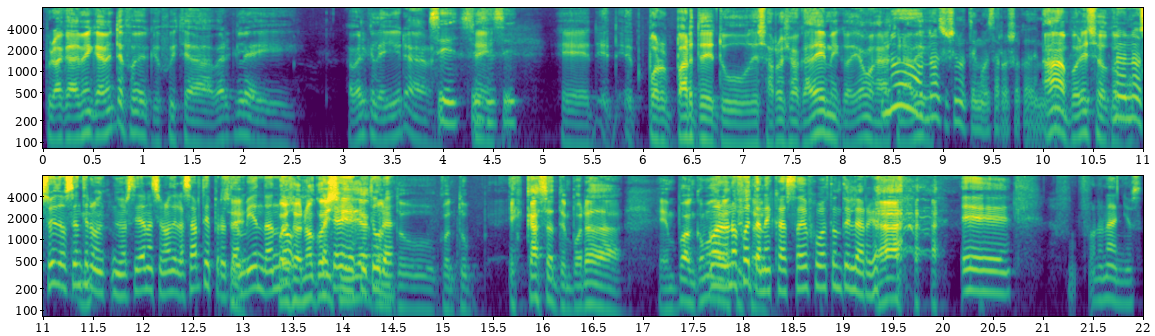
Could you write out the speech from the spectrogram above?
Pero académicamente fue que fuiste a Berkeley. ¿A Berkeley era? Sí, sí, sí, sí. Eh, eh, eh, por parte de tu desarrollo académico, digamos. una No, no, si yo no tengo desarrollo académico. Ah, por eso. no, como- no, soy docente en la Universidad Nacional de las Artes, pero Sí. también dando Por eso no coincidía con tu, con tu escasa temporada en Puan. ¿Cómo Bueno, no fue tan esa- escasa, eh, fue bastante larga. Ah, Eh, fu- fueron años.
